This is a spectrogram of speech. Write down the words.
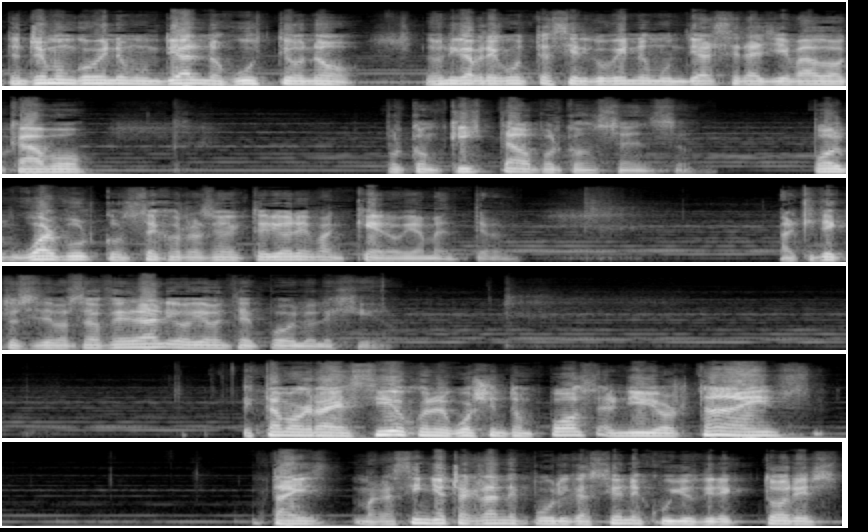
Tendremos un gobierno mundial, nos guste o no. La única pregunta es si el gobierno mundial será llevado a cabo por conquista o por consenso. Paul Warburg, Consejo de Relaciones Exteriores, banquero, obviamente. Arquitecto del Sistema Federal y obviamente el pueblo elegido. Estamos agradecidos con el Washington Post, el New York Times, Times Magazine y otras grandes publicaciones cuyos directores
